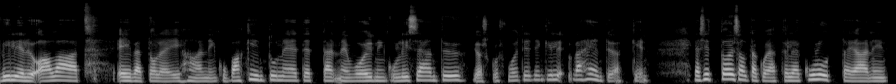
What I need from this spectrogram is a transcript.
viljelyalat eivät ole ihan niin kuin vakiintuneet, että ne voi niin kuin lisääntyä, joskus voi tietenkin vähentyäkin. Ja sitten toisaalta kun ajattelee kuluttajaa, niin,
